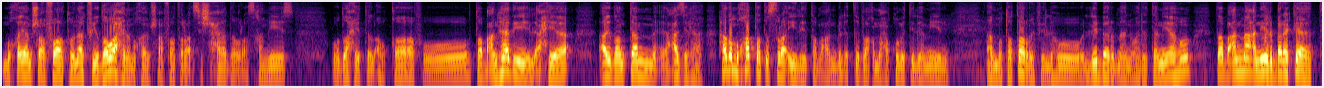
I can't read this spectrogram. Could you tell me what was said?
مخيم شعفاط هناك في ضواحي لمخيم شعفاط رأس شحادة ورأس خميس وضاحية الأوقاف وطبعا هذه الأحياء أيضا تم عزلها. هذا مخطط إسرائيلي طبعا بالاتفاق مع حكومة اليمين المتطرف اللي هو ليبرمان ونتنياهو. طبعا مع نير بركات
